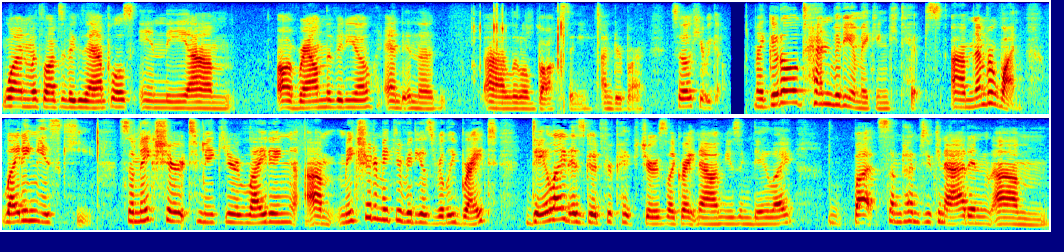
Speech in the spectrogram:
one with lots of examples in the um, around the video and in the uh, little box thingy underbar so here we go my good old 10 video making tips. Um, number one, lighting is key. So make sure to make your lighting, um, make sure to make your videos really bright. Daylight is good for pictures, like right now I'm using daylight, but sometimes you can add in um,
